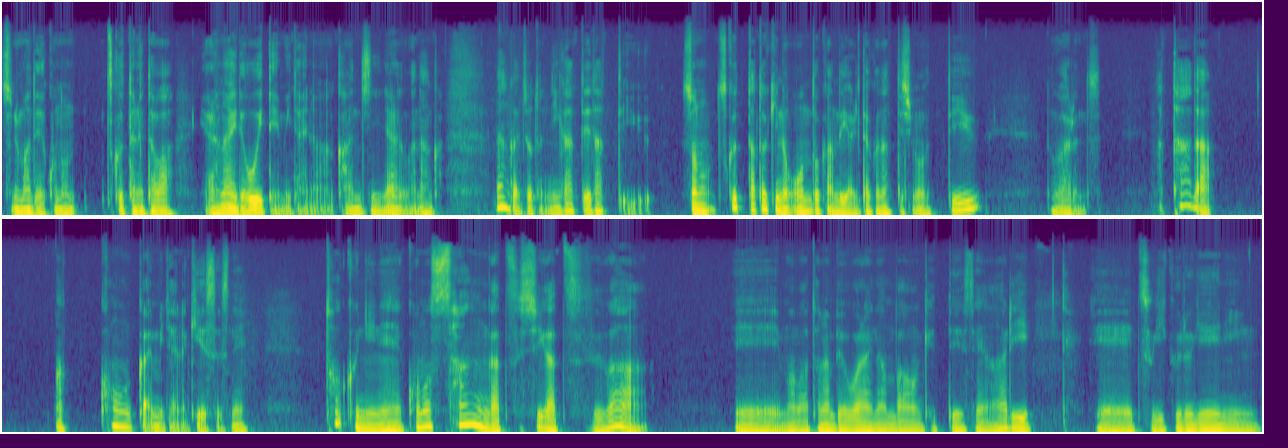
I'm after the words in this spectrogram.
それまでこの作ったネタはやらないでおいてみたいな感じになるのがなんかなんかちょっと苦手だっていうその作った時の温度感でやりたくなってしまうっていうのがあるんです。まあ、ただ、まあ、今回みたいなケースですね特にねこの3月4月は、えー、まあ、渡辺お笑いナンバーワン決定戦あり、えー、次来る芸人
